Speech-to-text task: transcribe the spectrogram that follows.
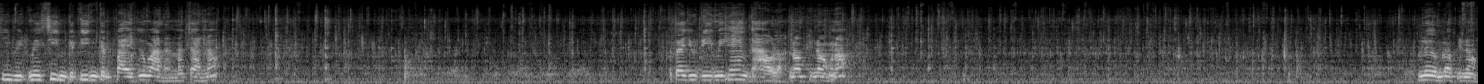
ชีวิตไม่สิ้นกระดิ้นกันไปคือว่านั่นเนาะจานเนาะแต่อยู่ดีไม่แห้งก็เอาละเนาะพี่น้องเนาะเริ่มแล้วพี่น้อง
